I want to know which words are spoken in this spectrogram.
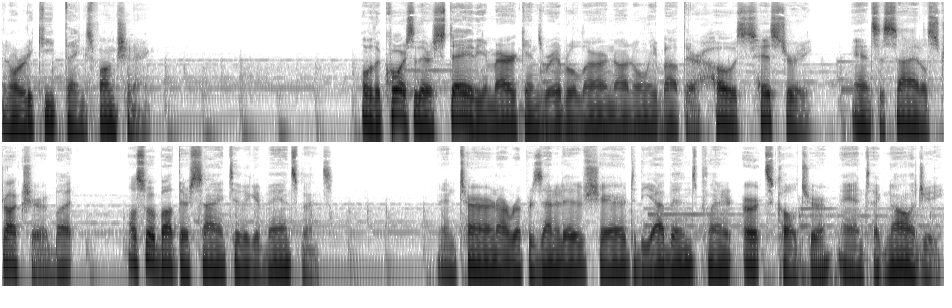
in order to keep things functioning. Over the course of their stay, the Americans were able to learn not only about their host's history and societal structure, but also about their scientific advancements. In turn, our representatives shared to the Ebens planet Earth's culture and technology.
